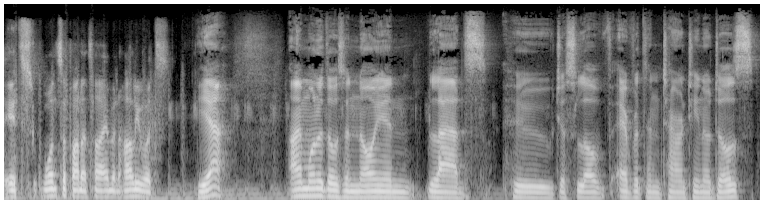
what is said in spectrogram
It's Once Upon a Time in Hollywood. Yeah. I'm one of those annoying lads who just love everything Tarantino does.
